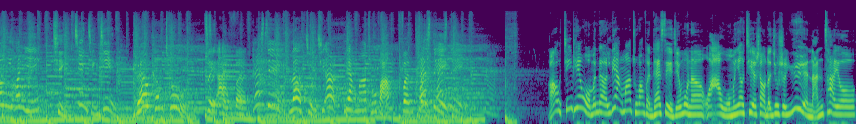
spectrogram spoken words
欢迎欢迎，请进请进，Welcome to 最爱 Fantastic Love 九七二亮妈厨房 Fantastic。好，今天我们的亮妈厨房 Fantastic 节目呢，哇，我们要介绍的就是越南菜哦。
